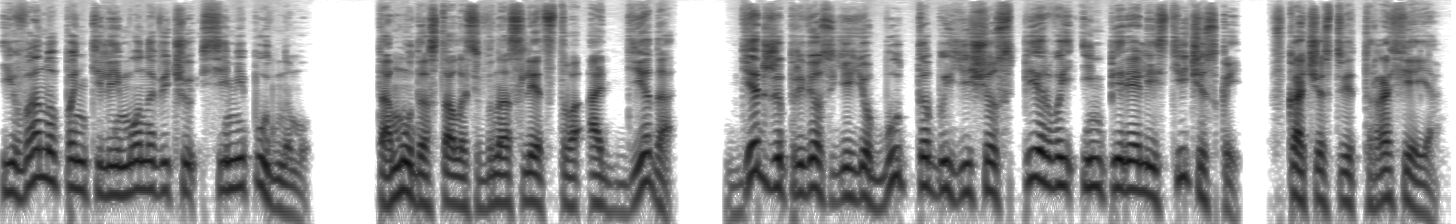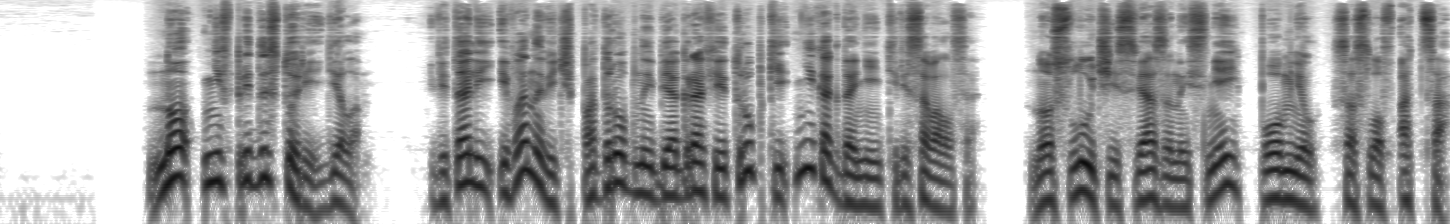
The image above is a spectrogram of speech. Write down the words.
Ивану Пантелеймоновичу Семипудному. Тому досталось в наследство от деда Дед же привез ее будто бы еще с первой империалистической в качестве трофея. Но не в предыстории дело. Виталий Иванович подробной биографией трубки никогда не интересовался, но случай, связанный с ней, помнил со слов отца.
